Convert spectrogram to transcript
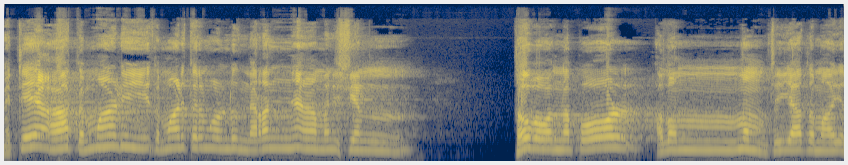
മറ്റേ ആ തെമ്മാടി തെമ്മാടിത്തരം കൊണ്ട് നിറഞ്ഞ മനുഷ്യൻ തൗബ വന്നപ്പോൾ അതൊന്നും ചെയ്യാത്തമായ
